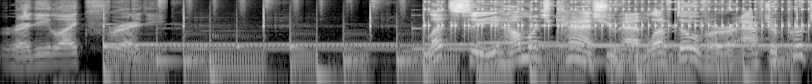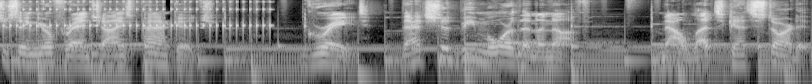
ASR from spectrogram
Ready like Freddy. Let's see how much cash you had left over after purchasing your franchise package. Great, that should be more than enough. Now let's get started.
